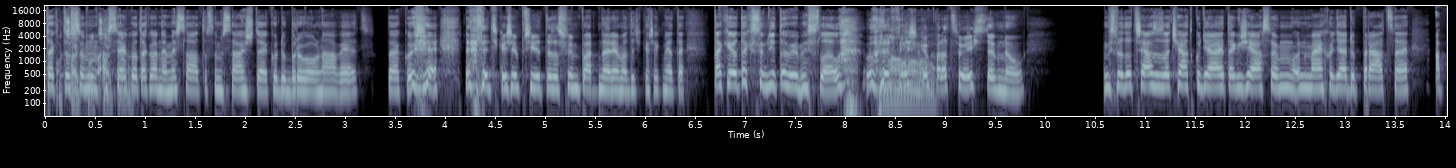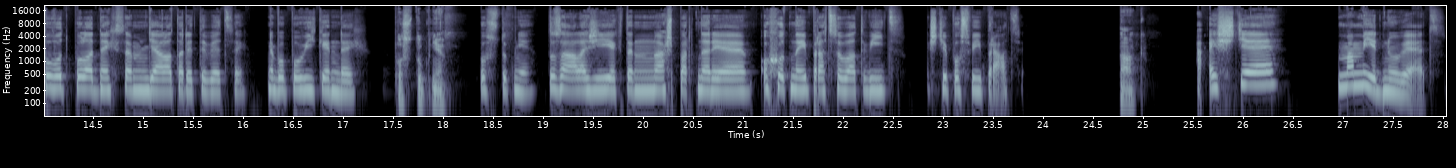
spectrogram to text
tak to jsem asi no. jako takhle nemyslela, to jsem myslela, že to je jako dobrovolná věc. To jako, že teďka, že přijdete za svým partnerem a teďka řeknete, tak jo, tak jsem ti to vymyslel, no, dneška pracuješ se mnou. My jsme to třeba za začátku dělali tak, že já jsem má chodila do práce a po odpolednech jsem dělala tady ty věci. Nebo po víkendech. Postupně. Postupně. To záleží, jak ten náš partner je ochotný pracovat víc ještě po své práci. Tak. A ještě mám jednu věc.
